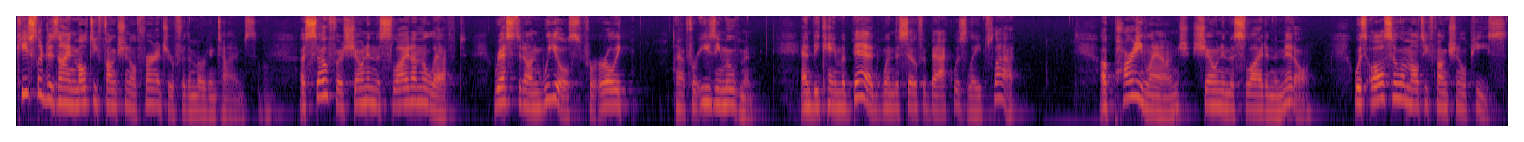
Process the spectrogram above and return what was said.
Kiesler designed multifunctional furniture for the Mergentimes. A sofa, shown in the slide on the left, rested on wheels for, early, uh, for easy movement and became a bed when the sofa back was laid flat. A party lounge, shown in the slide in the middle, was also a multifunctional piece.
